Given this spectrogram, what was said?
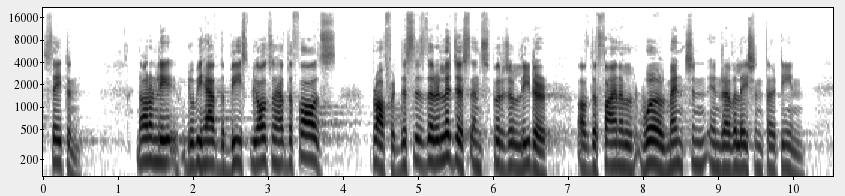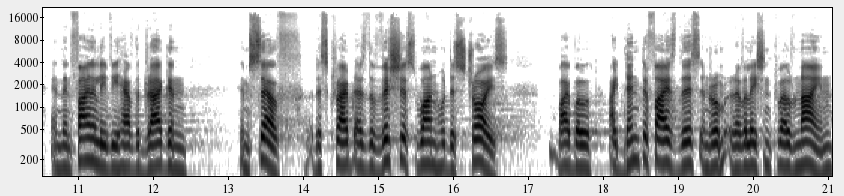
Satan. Not only do we have the beast, we also have the false prophet. This is the religious and spiritual leader of the final world mentioned in Revelation 13. And then finally, we have the dragon himself described as the vicious one who destroys. Bible identifies this in Revelation 12:9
